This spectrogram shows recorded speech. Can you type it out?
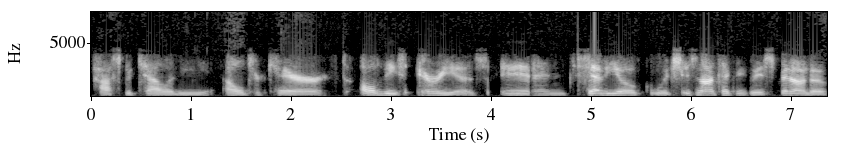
hospitality, elder care, all these areas. And Savioke, which is not technically a spin out of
